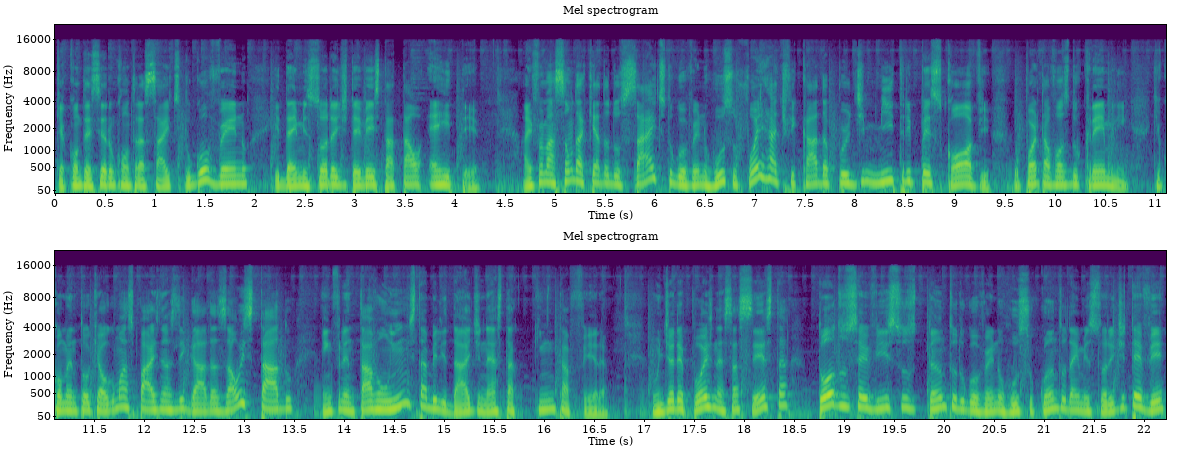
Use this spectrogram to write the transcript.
que aconteceram contra sites do governo e da emissora de TV estatal RT. A informação da queda dos sites do governo russo foi ratificada por Dmitry Peskov, o porta-voz do Kremlin, que comentou que algumas páginas ligadas ao Estado enfrentavam instabilidade nesta quinta-feira. Um dia depois, nessa sexta, todos os serviços, tanto do governo russo quanto da emissora de TV,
